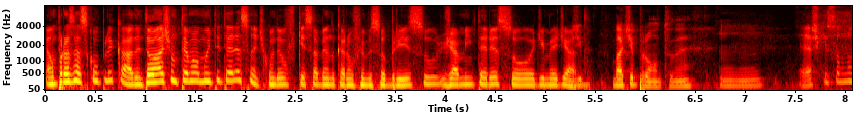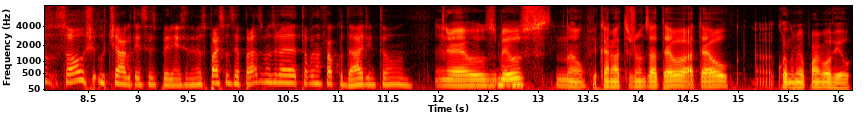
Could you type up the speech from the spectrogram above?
é um processo complicado. Então eu acho um tema muito interessante. Quando eu fiquei sabendo que era um filme sobre isso, já me interessou de imediato. De bate pronto, né? Uhum. É, acho que somos só o, Thiago tem essa experiência. né? Meus pais são separados, mas eu já tava na faculdade, então. É, os meus não, ficaram juntos até, o- até o, quando meu pai morreu.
